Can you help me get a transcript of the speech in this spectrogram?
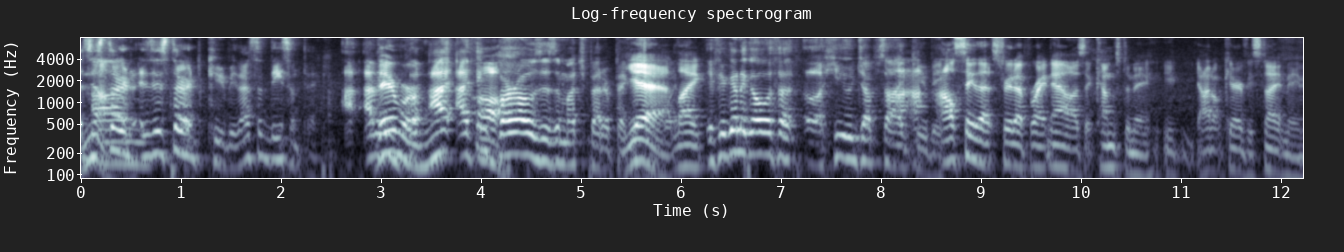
It's his Um, third. Is his third QB. That's a decent pick. I, I mean, There were- but I, I think oh. Burrows is a much better pick. at Yeah, that point. like- if you're gonna go with a, a huge upside QB, I'll say that straight up right now as it comes to me. You, I don't care if you snipe me.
